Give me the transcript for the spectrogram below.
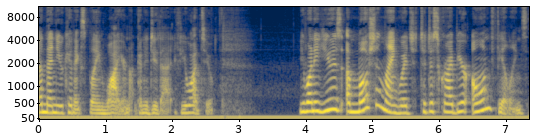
And then you can explain why you're not going to do that if you want to. You want to use emotion language to describe your own feelings.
